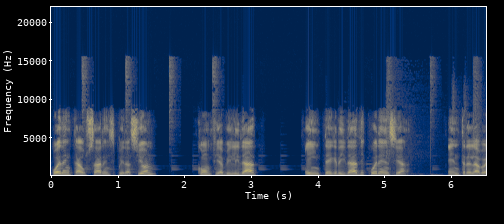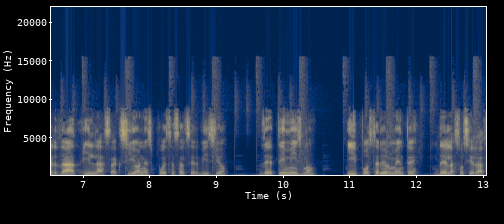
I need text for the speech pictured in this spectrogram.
pueden causar inspiración, confiabilidad e integridad y coherencia entre la verdad y las acciones puestas al servicio de ti mismo y posteriormente de la sociedad.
